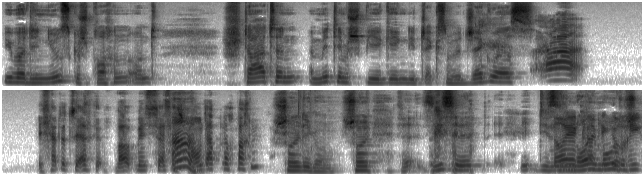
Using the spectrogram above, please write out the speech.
über die News gesprochen und starten mit dem Spiel gegen die Jacksonville Jaguars. Ah, ich hatte zuerst, will ich zuerst das ah, Roundup noch machen? Entschuldigung, Schuld, siehst du, diese Neue neumodischen,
